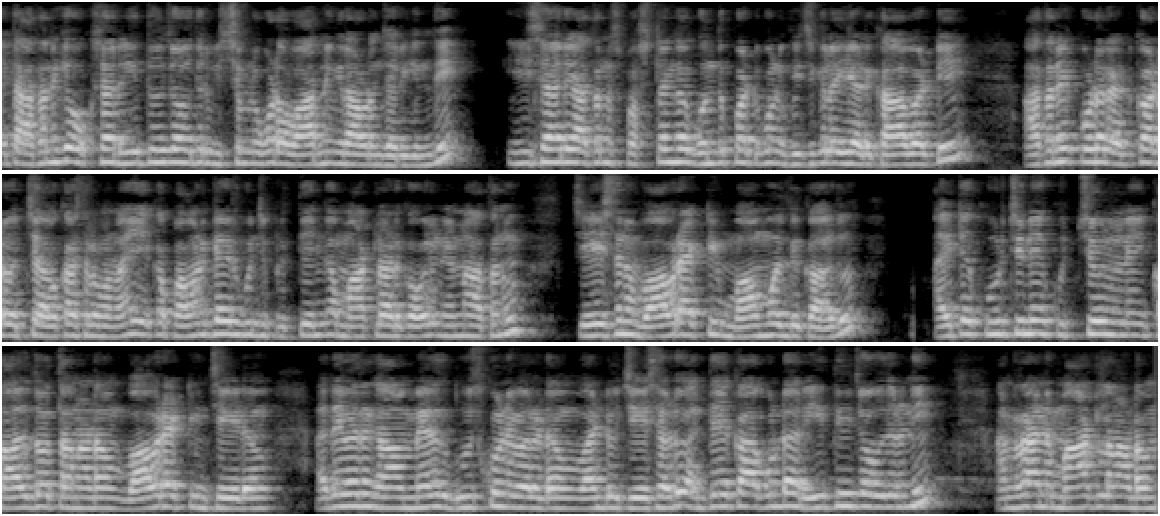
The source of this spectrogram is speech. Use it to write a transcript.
అయితే అతనికి ఒకసారి రీతు చౌదరి విషయంలో కూడా వార్నింగ్ రావడం జరిగింది. ఈసారి అతను స్పష్టంగా గొంతు పట్టుకొని ఫిజికల్ అయ్యాడు కాబట్టి అతనికి కూడా రెడ్ కార్డు వచ్చే అవకాశాలు ఉన్నాయి. ఇక పవన్ కళ్యాణ్ గురించి ప్రత్యేకంగా మాట్లాడుకోవాలి. నిన్న అతను చేసిన వావర్ యాక్టింగ్ మామూలుది కాదు. అయితే కూర్చునే కూర్చొని కాలుతో తనడం వావర్ యాక్టింగ్ చేయడం అదేవిధంగా ఆమె మీదకు దూసుకొని వెళ్ళడం వంటివి చేశాడు. అంతేకాకుండా రీతి చౌదరిని అనరాని మాటలు అనడం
